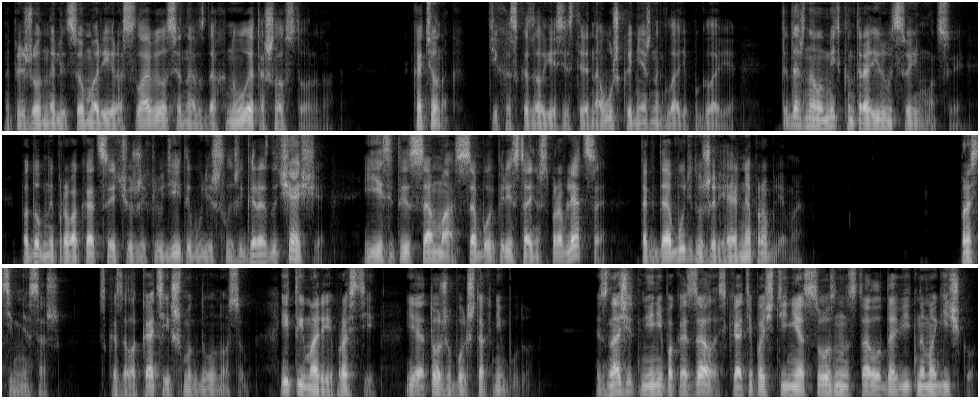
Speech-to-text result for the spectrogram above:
Напряженное лицо Марии расслабилось, она вздохнула и отошла в сторону. «Котенок», — тихо сказал я сестре на ушко, нежно гладя по голове, — «ты должна уметь контролировать свои эмоции. Подобные провокации чужих людей ты будешь слышать гораздо чаще. И если ты сама с собой перестанешь справляться, тогда будет уже реальная проблема». «Прости меня, Саш», — сказала Катя и шмыгнула носом. «И ты, Мария, прости. Я тоже больше так не буду». Значит, мне не показалось. Катя почти неосознанно стала давить на магичку.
